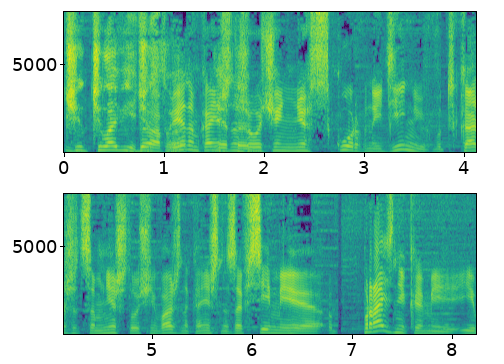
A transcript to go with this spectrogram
человечества. да, при этом, конечно Это- же, очень скорбный день. Вот кажется мне, что очень важно, конечно, за всеми праздниками и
